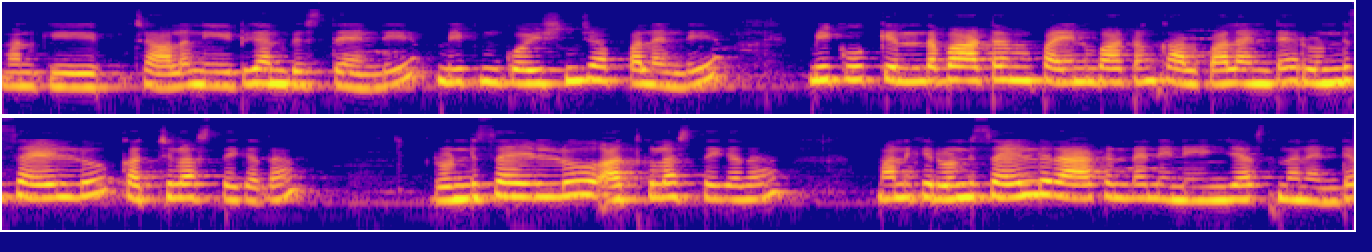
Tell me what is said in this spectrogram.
మనకి చాలా నీట్గా అనిపిస్తాయండి. మీకు ఇంకో విషయం చెప్పాలండి. మీకు కింద బాటం పైన బాటం కలపాలంటే రెండు సైడ్లు ఖర్చులు వస్తాయి కదా. రెండు సైడ్లు అతుకులు వస్తాయి కదా. మనకి రెండు సైడ్లు రాకుండా నేను ఏం చేస్తున్నానంటే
